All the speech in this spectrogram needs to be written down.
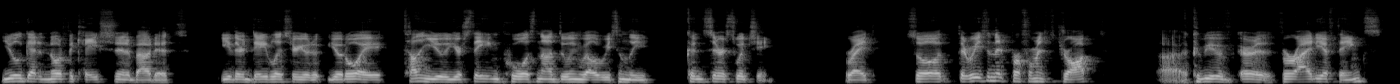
you'll get a notification about it either Daedalus or Yoroi telling you your staking pool is not doing well recently, consider switching, right? So the reason that performance dropped uh, could be a, a, variety of things.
